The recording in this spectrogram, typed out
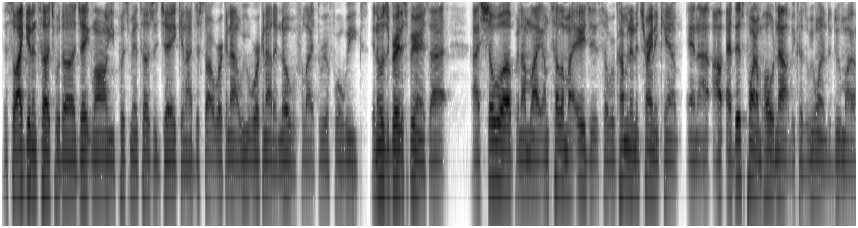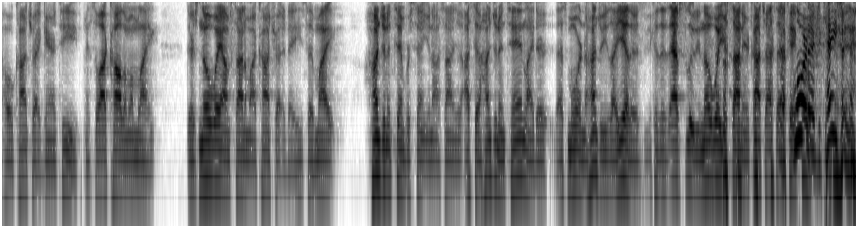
And so I get in touch with uh, Jake Long. He puts me in touch with Jake, and I just start working out. We were working out at Nova for like three or four weeks, and it was a great experience. I I show up and I'm like, I'm telling my agent, so we're coming into training camp, and I, I, at this point I'm holding out because we wanted to do my whole contract guaranteed. And so I call him. I'm like, there's no way I'm signing my contract today. He said, Mike. 110% you're not signing. I said 110, like that's more than 100. He's like, yeah, there's because there's absolutely no way you're signing your contract. I said, okay, Florida cool. education.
